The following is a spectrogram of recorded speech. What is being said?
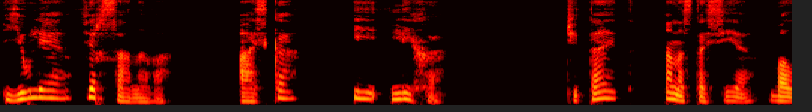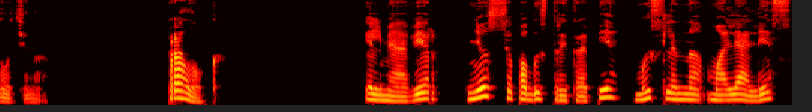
Юлия Ферсанова. Аська и Лиха. Читает Анастасия Болотина. Пролог. Эльмиавер несся по быстрой тропе, мысленно моля лес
